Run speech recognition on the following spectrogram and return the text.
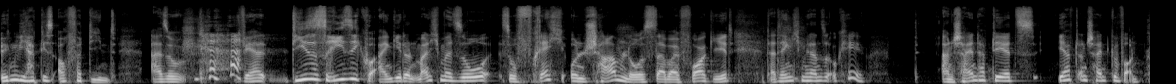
irgendwie habt ihr es auch verdient. Also wer dieses Risiko eingeht und manchmal so, so frech und schamlos dabei vorgeht, da denke ich mir dann so, okay, anscheinend habt ihr jetzt, ihr habt anscheinend gewonnen.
